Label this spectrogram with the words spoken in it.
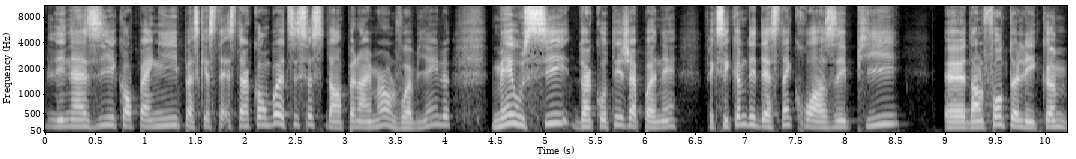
les nazis et compagnie, parce que c'était c'était un combat, tu sais, ça c'est dans Oppenheimer, on le voit bien, là, mais aussi d'un côté japonais. Fait que c'est comme des destins croisés. Puis, euh, dans le fond, tu as les, comme,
